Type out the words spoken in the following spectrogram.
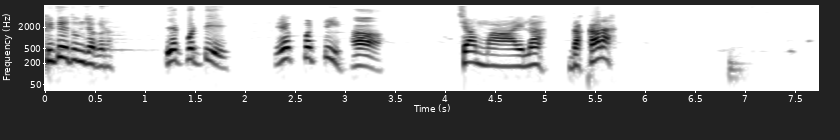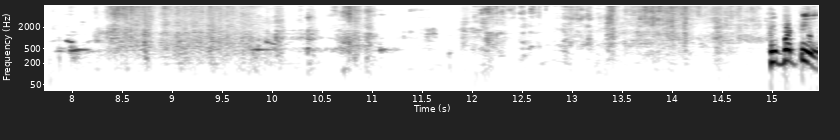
किती आहे तुमच्याकडं? एक पट्टी. एक पट्टी? हा. च्या मायला. दकाडा ही पट्टी आहे.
